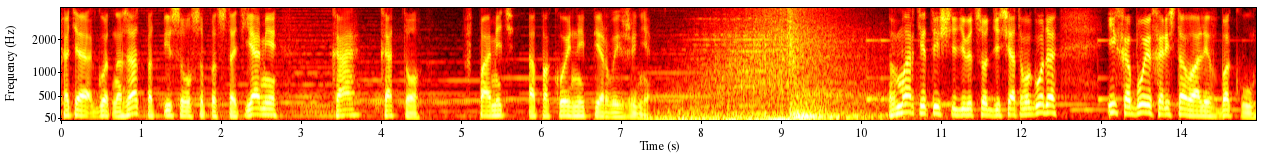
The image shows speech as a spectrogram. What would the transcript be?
хотя год назад подписывался под статьями К. Като в память о покойной первой жене. В марте 1910 года их обоих арестовали в Баку.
